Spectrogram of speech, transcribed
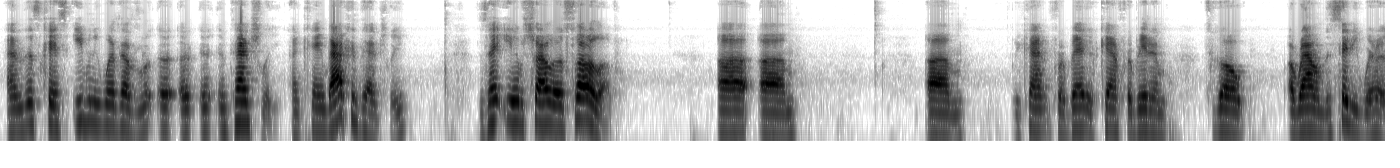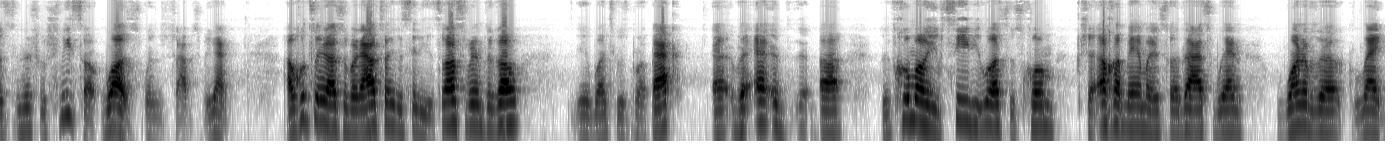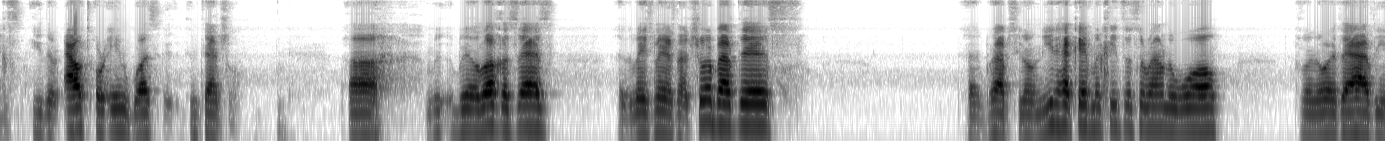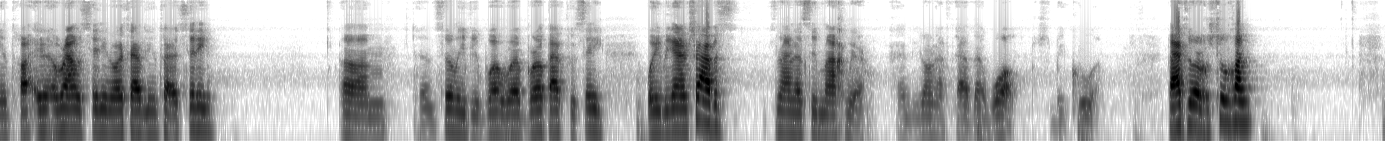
in this case, even he went out uh, uh, intentionally and came back intentionally. Uh, um, um, you can't forbid you can't forbid him to go around the city where his initial shmisa was when Shabbos began. But outside the city, it's also for him to go once he was brought back. Uh, uh, uh, the he seed he lost his chum. So that's when one of the legs, either out or in, was intentional. Uh, Biur Halacha says that the base mayor is not sure about this. Perhaps you don't need hekev mechitzas around the wall in order to have the entire around the city in order to have the entire city. Um, and certainly, if you brought, were brought back to the city where you began Shabbos, it's not necessarily machmir, and you don't have to have that wall. It should be cooler. Back to Rosh Shulchan.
